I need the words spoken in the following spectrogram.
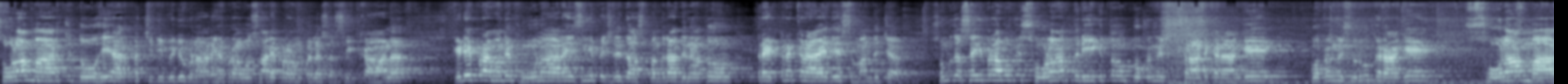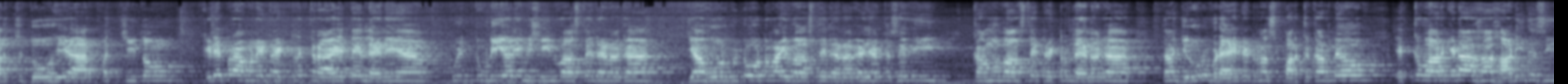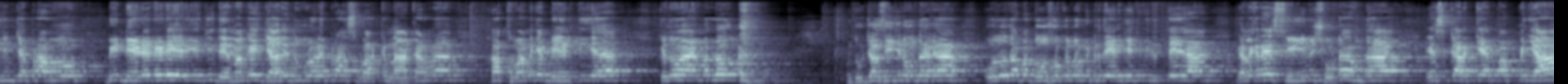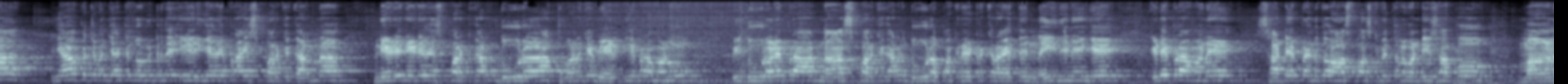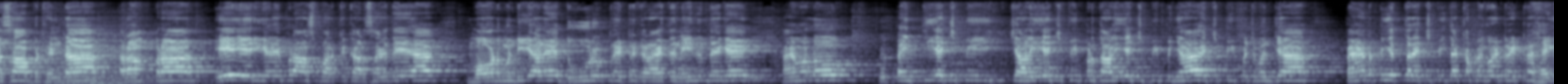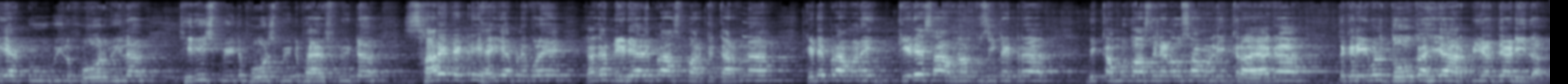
16 March 2025 ਦੀ video ਬਣਾ ਰਹੇ ਹਾਂ ਭਰਾਵੋ, ਸਾਰੇ ਭਰਾਵਾਂ ਨੂੰ ਪਹਿਲਾਂ ਸਤਿ ਸ੍ਰੀ ਅਕਾਲ। ਕਿਹੜੇ ਭਰਾਵਾਂ ਦੇ ਫੋਨ ਆ ਰਹੇ ਸੀਗੇ ਪਿਛਲੇ 10-15 ਦਿਨਾਂ ਤੋਂ ਟਰੈਕਟਰ ਕਿਰਾਏ ਦੇ ਸੰਬੰਧ 'ਚ? ਤੁਹਾਨੂੰ ਦੱਸਿਆ ਜੀ ਭਰਾਵੋ ਵੀ 16 ਤਰੀਕ ਤੋਂ ਬੁਕਿੰਗ ਸਟਾਰਟ ਕਰਾਂਗੇ ਬੁਕਿੰਗ ਸ਼ੁਰੂ ਕਰਾਂਗੇ। 16 ਮਾਰਚ 2025 ਤੋਂ ਕਿਹੜੇ ਭਰਾਵਾਂ ਨੇ ਟਰੈਕਟਰ ਕਿਰਾਏ ਤੇ ਲੈਣੇ ਆ? ਕੋਈ ਤੂੜੀ ਵਾਲੀ ਮਸ਼ੀਨ ਵਾਸਤੇ ਲੈਣਾਗਾ ਜਾਂ ਹੋਰ ਵੀ ਢੋਟ ਢਵਾਈ ਵਾਸਤੇ ਲੈਣਾਗਾ ਜਾਂ ਕਿਸੇ ਵੀ ਕੰਮ ਵਾਸਤੇ ਟਰੈਕਟਰ ਲੈਣਾਗਾ? ਤਾਂ ਜਰੂਰ ਵੜੈਂ ਟਰੈਕਟਰ ਨਾਲ ਸੰਪਰਕ ਕਰ ਲਿਓ। ਇੱਕ ਵਾਰ ਕਿਹੜਾ ਆਹ ਹਾੜੀ ਦੇ ਸੀਜ਼ਨ 'ਚ ਆ ਭਰਾਵੋ, ਵੀ ਨੇੜੇ ਨੇੜੇ ਏਰੀਆ 'ਚ ਹੀ ਦੇਵਾਂਗੇ, ਜ਼ਿਆਦਾ ਦੂਰ ਵਾਲੇ ਭਰਾ ਸੰਪਰਕ ਨਾ ਕਰਨ। ਹੱਥ ਬੰਨ ਕੇ ਬੇਨਤੀ ਹੈ ਕਿਦੋਂ ਐ ਮੰਨ ਲਓ ਦੂਜਾ ਸੀਜ਼ਨ ਹੁੰਦਾ ਹੈਗਾ ਉਦੋਂ ਤਾਂ ਆਪਾਂ 200 ਕਿਲੋਮੀਟਰ ਦੇ ਏਰੀਏ 'ਚ ਵੀ ਦਿੱਤੇ ਆ। ਗੱਲ ਕਰਾਂ ਸੀਜ਼ਨ ਛੋਟਾ ਹੁੰਦਾ, ਇਸ ਕਰਕੇ ਆਪਾਂ 50 50 55 ਕਿਲੋਮੀਟਰ ਦੇ ਏਰੀਆ ਦੇ ਪ੍ਰਾਈਸ ਸੰਪਰਕ ਕਰਨਾ, ਨੇੜੇ ਨੇੜੇ ਦੇ ਸੰਪਰਕ ਕਰਨ, ਦੂਰ ਹੱਥ ਬਣ ਕੇ ਬੇਨਤੀ ਹੈ ਭਰਾਵਾਂ ਨੂੰ ਵੀ ਦੂਰ ਵਾਲੇ ਭਰਾ ਨਾ ਸੰਪਰਕ ਕਰਨ, ਦੂਰ ਆਪਾਂ ਕ੍ਰੀਏਟਰ ਕਿਰਾਏ ਤੇ ਨਹੀਂ ਦੇਣਗੇ। ਕਿਹੜੇ ਭਰਾਵਾਂ ਨੇ ਸਾਡੇ ਪਿੰਡ ਤੋਂ ਆਸ-ਪਾਸ ਕਿਵੇਂ ਤਲਵੰਡੀ ਸਾਬੋ ਮਾਨਸਾ, ਬਠਿੰਡਾ, ਰਾਮਪਰਾ, ਇਹ ਏਰੀਆ ਦੇ ਭਰਾ ਸੰਪਰਕ ਕਰ ਸਕਦੇ ਆ। ਮੌੜ ਮੰਡੀ ਵਾਲੇ ਦੂਰ ਟਰੈਕਟਰ ਕਿਰਾਏ ਤੇ ਨਹੀਂ ਦਿੰਦੇ ਗਏ। ਐ ਮੰਨ ਲਓ ਕੋਈ 35 HP 40 HP 45 HP 50 HP 55 65 75 HP ਤੱਕ ਆਪਣੇ ਕੋਲ ਟਰੈਕਟਰ ਹੈਗੇ ਆ। 2 wheel 4 wheel 3 speed 4 speed 5 speed ਸਾਰੇ ਟਰੈਕਟਰ ਹੀ ਹੈਗੇ ਆਪਣੇ ਕੋਲੇ। ਅਗਰ ਨੇੜੇ ਵਾਲੇ ਭਰਾ ਸੰਪਰਕ ਕਰਨ, ਕਿਹੜੇ ਭਰਾਵਾਂ ਨੇ, ਕਿਹੜੇ ਹਿਸਾਬ ਨਾਲ ਤੁਸੀਂ ਟਰੈਕਟਰ ਵੀ ਕੰਮ ਵਾਸਤੇ ਲੈਣਾ, ਉਸ ਹਿਸਾਬ ਨਾਲ ਹੀ ਕਿਰਾਇਆਗਾ ਤਕਰੀਬਨ 2000 ਰੁਪਿਆ ਦਿਹਾੜੀ ਦਾ।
